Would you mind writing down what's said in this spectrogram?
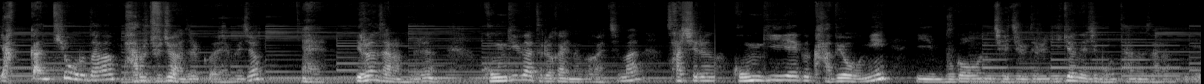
약간 튀어오르다가 바로 주저앉을 거예요. 그죠? 예. 이런 사람들은 공기가 들어가 있는 것 같지만 사실은 공기의 그 가벼움이 이 무거운 재질들을 이겨내지 못하는 사람들이에요.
